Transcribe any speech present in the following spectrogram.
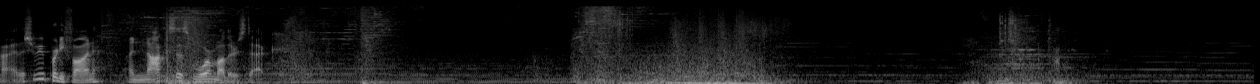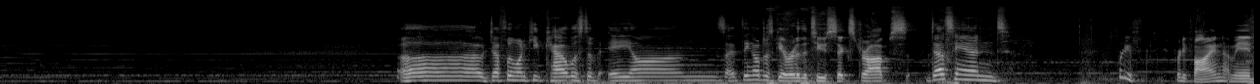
Alright, this should be pretty fun. A Noxus War Mother's deck. Uh, I definitely want to keep Catalyst of Aeons. I think I'll just get rid of the two six drops. Death's Hand, pretty pretty fine. I mean,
